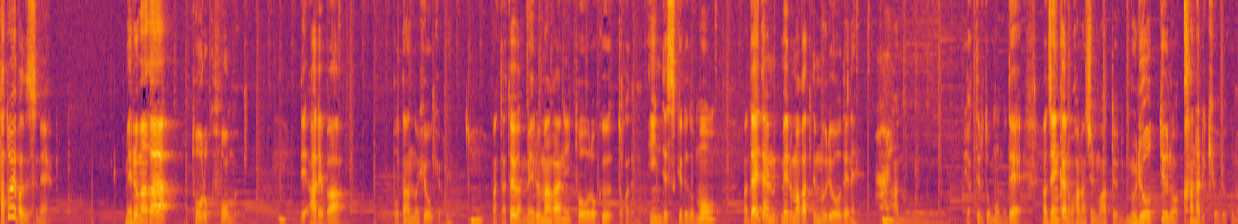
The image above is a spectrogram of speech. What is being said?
うん、例えばですねメルマガ登録フォームであれば、ボタンの表記をね、うん、まあ、例えばメルマガに登録とかでもいいんですけれども、まあ、大体メルマガって無料でね、はい、あのやってると思うので、まあ、前回のお話にもあったように無料っていうのはかなり強力な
